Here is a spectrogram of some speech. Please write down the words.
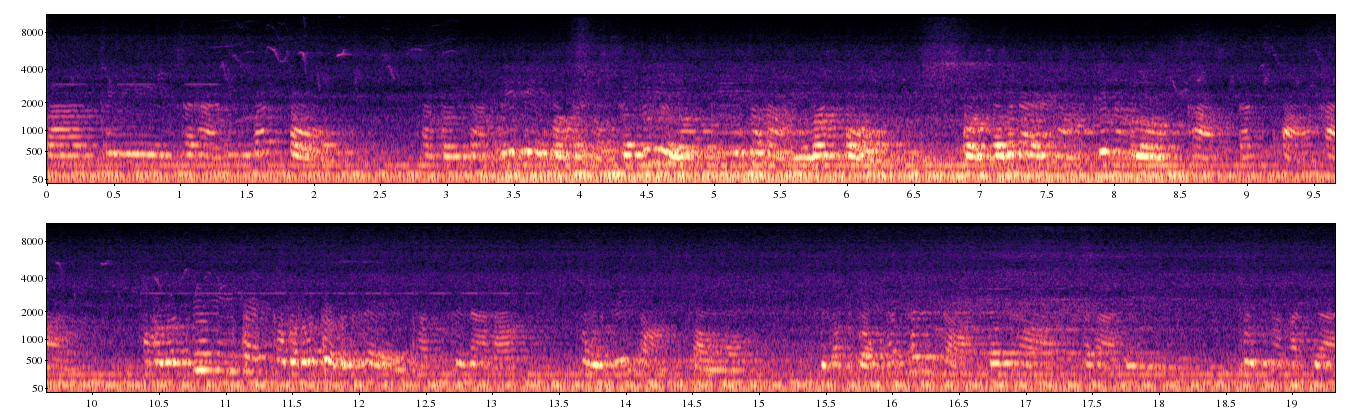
โปรดทรานีสถานีบ้านโป่งทางบริษัทไม่มีความประสงค์จะขึ้นหรือลงที่สถานีบ้านโป่งโปรดใช้บันไดทางขึ้นลงทางด้านขวาค่ะขบวนรถเที่ยวนี้เป็นขบวนรถด่วนพิเศษทั้งคืนนารักขบวนที่สามสองจุดประสงค์และผู้โดยสารเดินทางสถานีชุมทางหัดใหญ่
